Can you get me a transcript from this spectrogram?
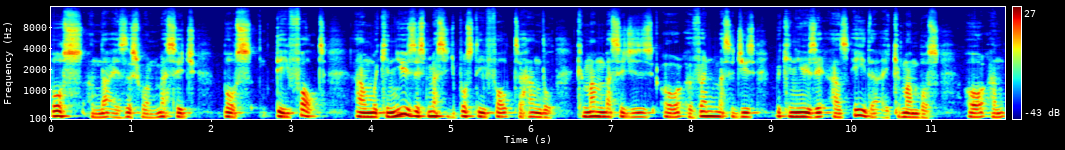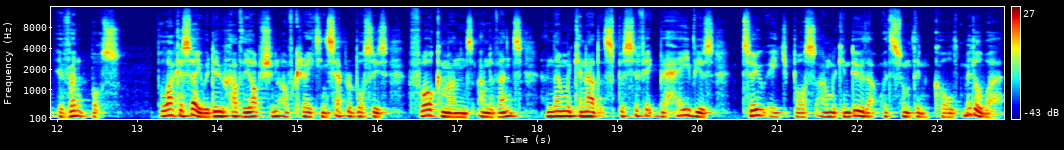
bus and that is this one, message bus default. And we can use this message bus default to handle command messages or event messages. We can use it as either a command bus or an event bus. But like I say, we do have the option of creating separate buses for commands and events, and then we can add specific behaviors to each bus and we can do that with something called middleware.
